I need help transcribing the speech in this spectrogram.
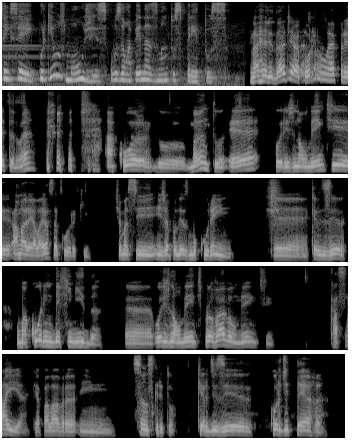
Sensei, por que os monges usam apenas mantos pretos? Na realidade, a cor não é preta, não é? a cor do manto é originalmente amarela, essa cor aqui. Chama-se em japonês mokuren, é, quer dizer uma cor indefinida. É, originalmente, provavelmente, kasaya, que é a palavra em sânscrito, quer dizer cor de terra,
